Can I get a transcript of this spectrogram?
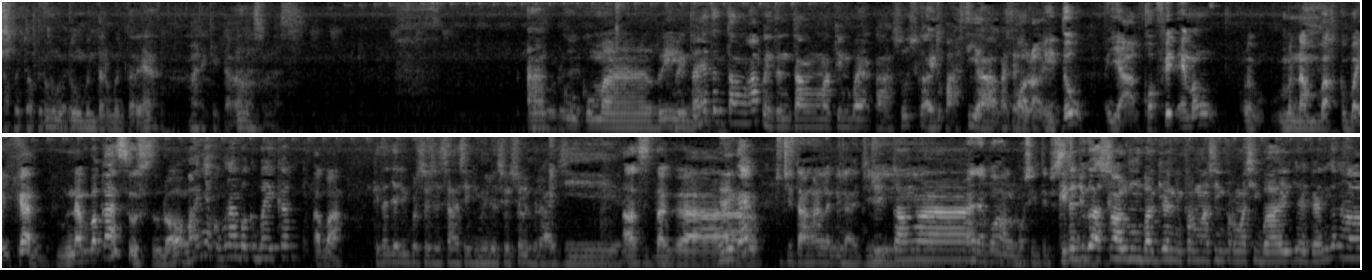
Apa itu apa itu Tunggu, tunggu bentar-bentar ya. Mari kita Oh. ulas-ulas. Aku kemarin beritanya tentang apa ya tentang makin banyak kasus kak itu pasti ya pasti kalau ada. itu ya Covid emang eh, menambah kebaikan, menambah kasus dong. banyak kok menambah kebaikan Apa? Kita jadi bersosialisasi di media sosial lebih rajin Astaga. Ya kan? cuci tangan lebih rajin Cuci tangan. banyak kok hal positif kita juga selalu membagikan informasi-informasi baik ya kan ini kan hal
